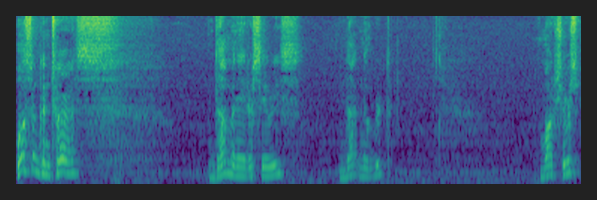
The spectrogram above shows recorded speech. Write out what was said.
Willson Contreras. Dominator series. Not numbered. Mark Scherzer.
